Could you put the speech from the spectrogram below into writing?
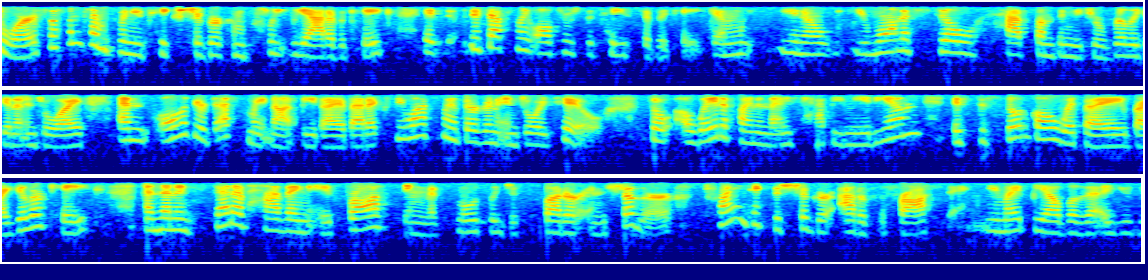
Sure. So sometimes when you take sugar completely out of a cake, it it definitely alters the taste of the cake, and you know you want to still have something that you're really going to enjoy. And all of your guests might not be diabetics. So you want something that they're going to enjoy too. So a way to find a nice happy medium is to still go with a regular cake, and then instead of having a frosting that's mostly just butter and sugar, try and take the sugar out of the frosting. You might be able to use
